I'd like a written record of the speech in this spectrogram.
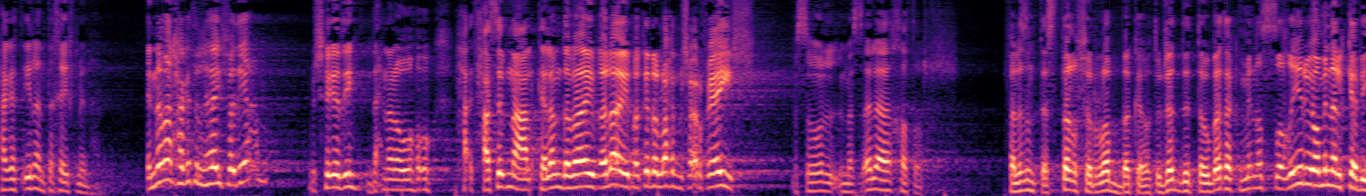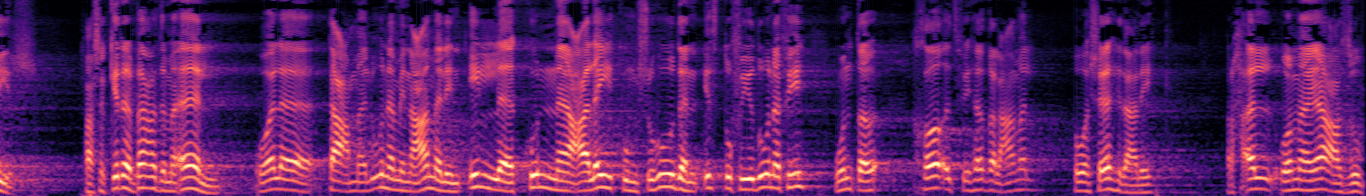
حاجة تقيلة أنت خايف منها. إنما الحاجات الهايفة دي يعني مش هي دي. ده إحنا لو اتحاسبنا على الكلام ده بقى يبقى لا يبقى كده الواحد مش عارف يعيش. بس هو المسألة خطر. فلازم تستغفر ربك وتجدد توبتك من الصغير ومن الكبير. فعشان كده بعد ما قال ولا تعملون من عمل إلا كنا عليكم شهودا إذ تفيضون فيه. وانت خائض في هذا العمل هو شاهد عليك. راح قال وما يعزب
